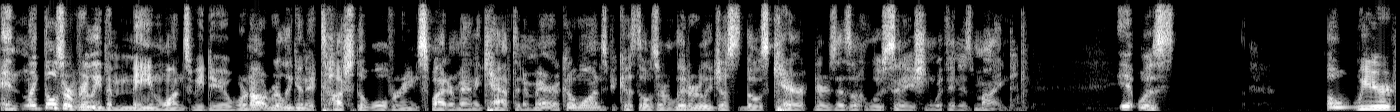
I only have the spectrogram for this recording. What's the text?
And like those are really the main ones we do. We're not really going to touch the Wolverine, Spider-Man, and Captain America ones because those are literally just those characters as a hallucination within his mind. It was a weird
